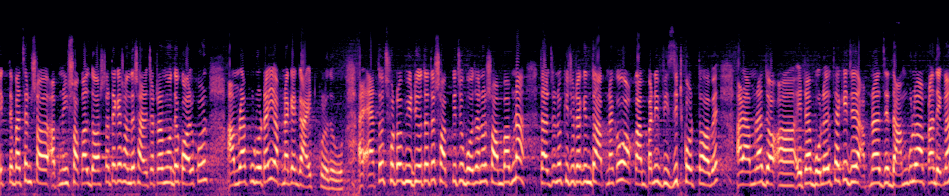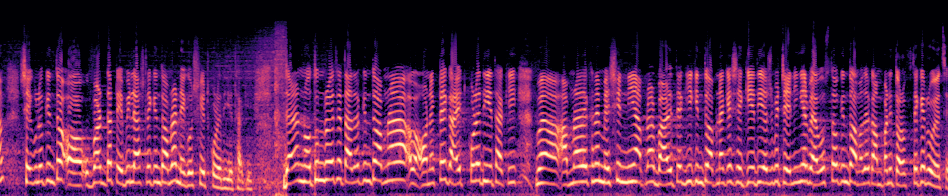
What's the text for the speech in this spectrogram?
দেখতে পাচ্ছেন। আপনি সকাল দশটা থেকে সন্ধ্যা সাড়ে ছটার মধ্যে কল করুন। আমরা পুরোটাই আপনাকে গাইড করে দেবো। আর এত ছোট ভিডিওতে তো সব কিছু বোঝানো সম্ভব না। তার জন্য কিছুটা কিন্তু আপনাকেও কোম্পানি ভিজিট ভিজিট করতে হবে। আর আমরা এটা বলে থাকি যে আপনারা যে দামগুলো আপনারা দেখলাম, সেগুলো কিন্তু ওভার দ্য টেবিল আসলে কিন্তু আমরা নেগোশিয়েট করে দিয়ে থাকি। যারা নতুন রয়েছে, তাদের কিন্তু আমরা অনেকটাই গাইড করে দিয়ে থাকি। আমরা এখানে মেশিন নিয়ে আপনার বাড়িতে গিয়ে কিন্তু আপনাকে শিখিয়ে দিয়ে আসবে। ট্রেনিংয়ের ব্যবস্থাও কিন্তু আমাদের কোম্পানির তরফ থেকে রয়েছে।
